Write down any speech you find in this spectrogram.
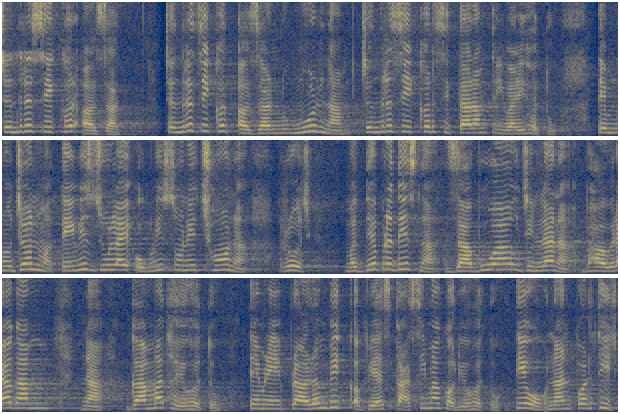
ચંદ્રશેખર આઝાદ. ચંદ્રશેખર આઝાદનું મૂળ નામ ચંદ્રશેખર સીતારામ ત્રિવારી હતું. તેમનો જન્મ ત્રેવીસ જુલાઈ ઓગણીસો ને છના રોજ મધ્યપ્રદેશના ઝાબુઆ જિલ્લાના ભાવરા ગામના ગામમાં થયો હતો. તેમણે પ્રારંભિક અભ્યાસ કાશીમાં કર્યો હતો. તેઓ નાનપણથી જ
